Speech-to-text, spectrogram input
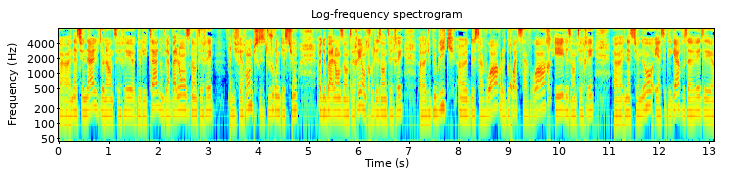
national, de l'intérêt de l'État. Donc la balance d'intérêt différente puisque c'est toujours une question de balance d'intérêt entre les intérêts du public de savoir, le droit de savoir et les intérêts nationaux. Et à cet égard, vous avez des,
